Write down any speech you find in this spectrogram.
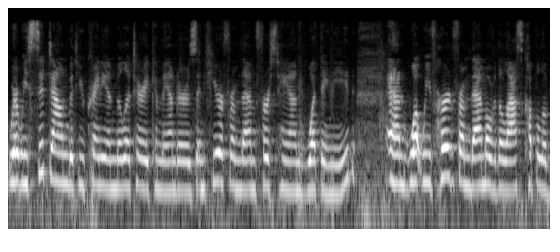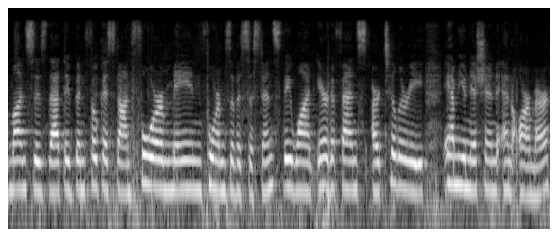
where we sit down with Ukrainian military commanders and hear from them firsthand what they need. And what we've heard from them over the last couple of months is that they've been focused on four main forms of assistance. They want air defense, artillery, ammunition, and armor.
